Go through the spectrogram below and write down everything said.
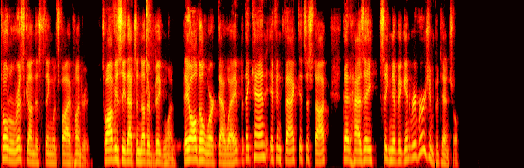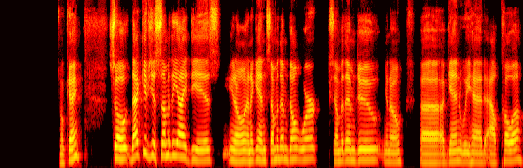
Total risk on this thing was 500. So obviously that's another big one. They all don't work that way, but they can if in fact it's a stock that has a significant reversion potential. Okay? So that gives you some of the ideas, you know, and again, some of them don't work, some of them do, you know. Uh, again, we had Alcoa.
